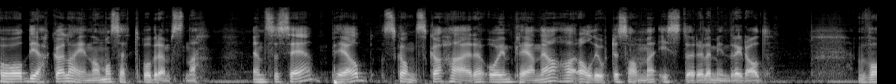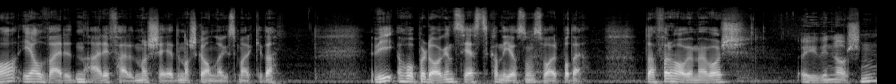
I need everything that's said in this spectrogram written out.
Og de er ikke alene om å sette på bremsene. NCC, Peab, Skanska, Hære og Implenia har alle gjort det samme i større eller mindre grad. Hva i all verden er i ferd med å skje i det norske anleggsmarkedet? Vi håper dagens gjest kan gi oss noen svar på det. Derfor har vi med oss Øyvind Larsen,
